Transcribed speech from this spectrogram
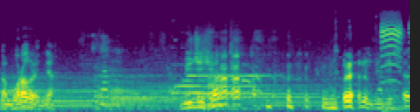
나 뭐라 그랬냐? 뮤지션? 노래하는 뮤지션?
